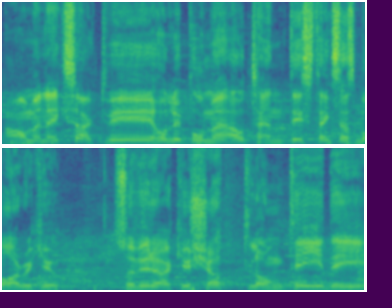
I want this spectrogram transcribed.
Ja men exakt, vi håller på med autentisk Texas Barbecue. Så vi röker kött lång tid i,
